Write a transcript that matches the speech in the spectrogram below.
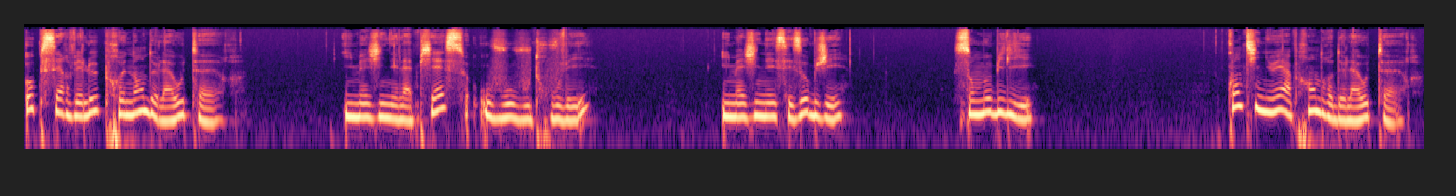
Observez-le prenant de la hauteur. Imaginez la pièce où vous vous trouvez. Imaginez ses objets, son mobilier. Continuez à prendre de la hauteur.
